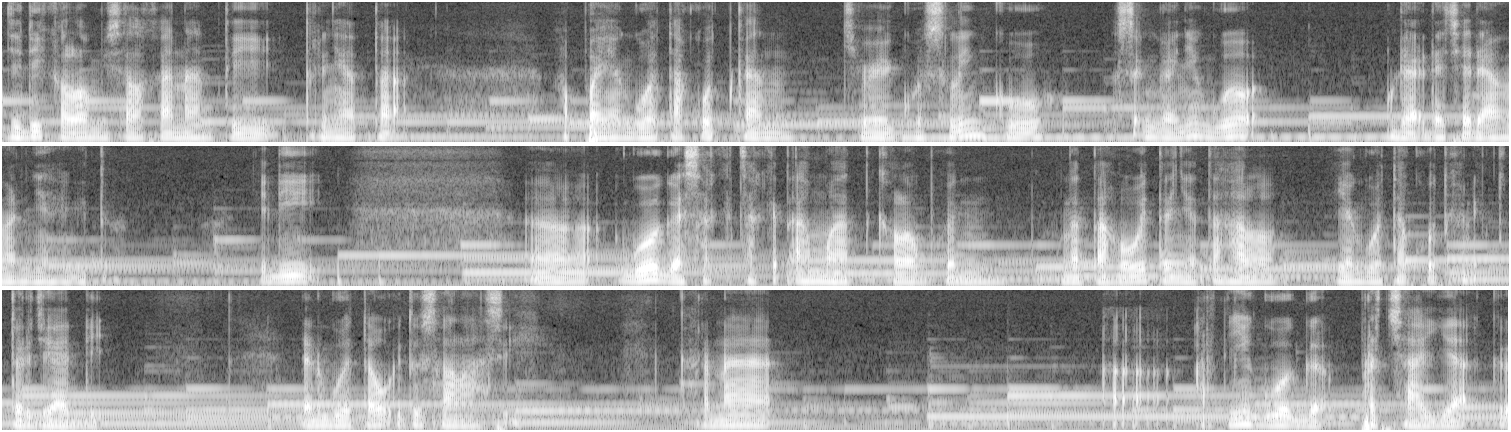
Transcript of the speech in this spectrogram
Jadi kalau misalkan nanti ternyata apa yang gue takutkan cewek gue selingkuh seenggaknya gue udah ada cadangannya gitu. Jadi uh, eh, gue gak sakit-sakit amat kalaupun mengetahui ternyata hal yang gue takutkan itu terjadi. Dan gue tahu itu salah sih. Karena uh, artinya gue gak percaya ke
